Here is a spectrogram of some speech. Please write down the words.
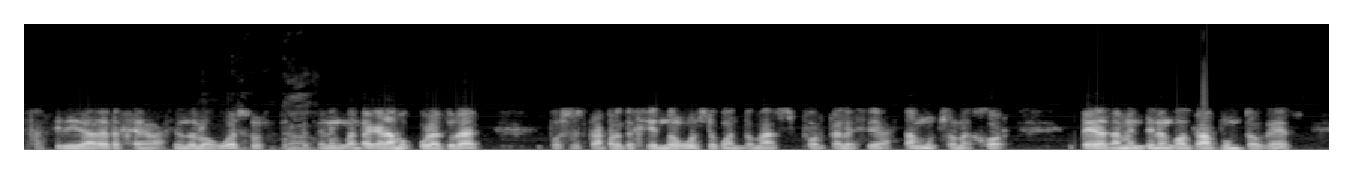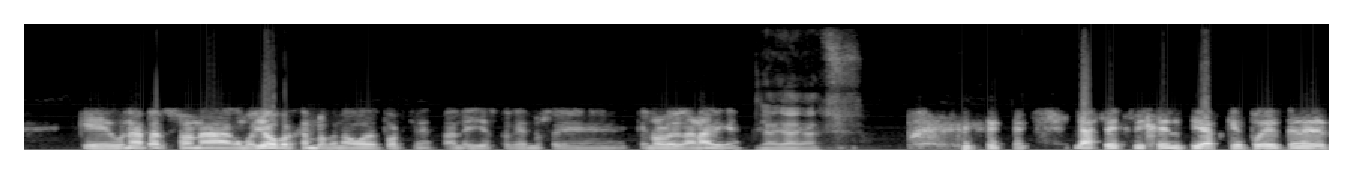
facilidad de regeneración de los huesos, porque ten en cuenta que la musculatura pues está protegiendo el hueso, cuanto más fortalecida está, mucho mejor. Pero también tiene un contrapunto, que es que una persona como yo, por ejemplo, que no hago deporte, ¿vale? Y esto que no sé, que no lo oiga nadie, Ya, ya, ya. las exigencias que puede tener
